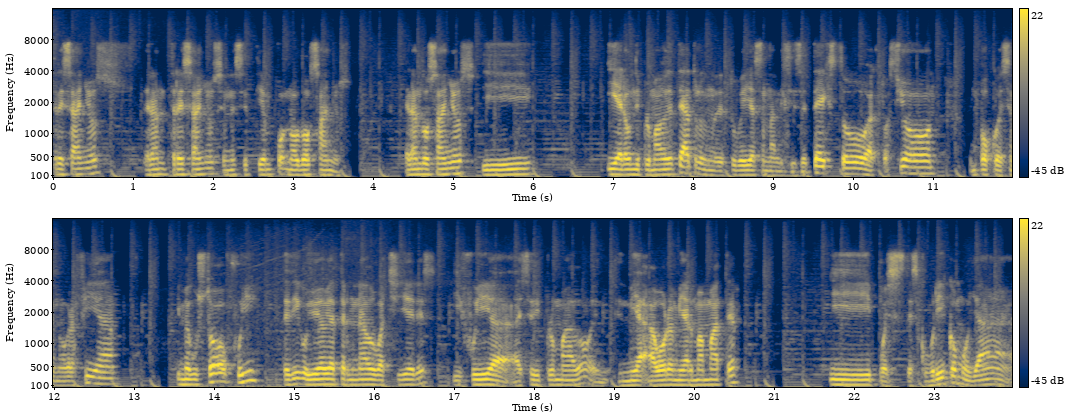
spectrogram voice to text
tres años, eran tres años en ese tiempo, no dos años. Eran dos años y, y era un diplomado de teatro donde tú veías análisis de texto, actuación, un poco de escenografía y me gustó, fui, te digo, yo ya había terminado bachilleres y fui a, ese diplomado en, mi, ahora mi alma mater y pues descubrí como ya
